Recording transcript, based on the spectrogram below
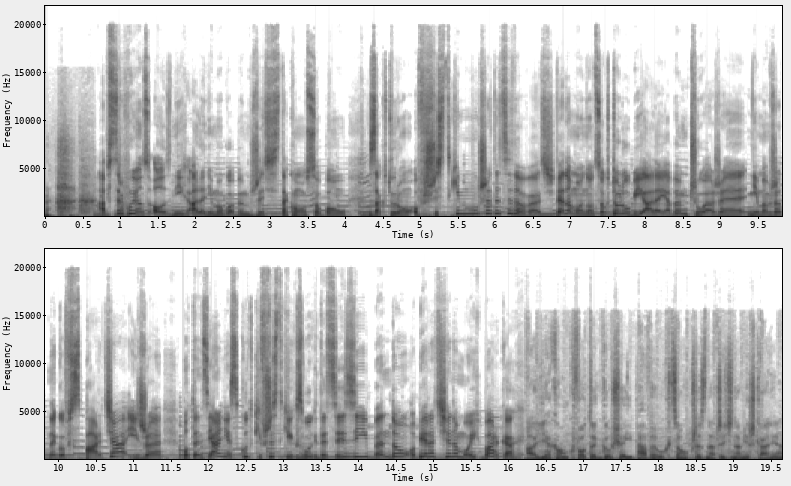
abstrahując od nich, ale nie mogłabym żyć z taką osobą, za którą o wszystkim muszę decydować. Wiadomo, no co kto lubi, ale ja bym czuła, że nie mam żadnego wsparcia i że potencjalnie skutki wszystkich złych decyzji będą opierać się na moich barkach. A jaką kwotę Gosia i Paweł chcą przeznaczyć na mieszkanie?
